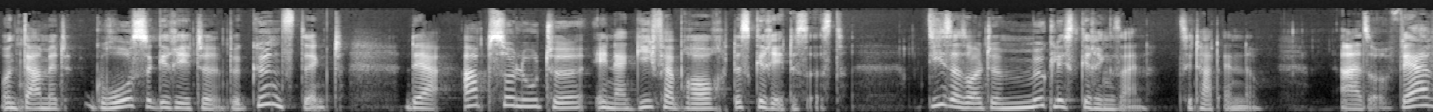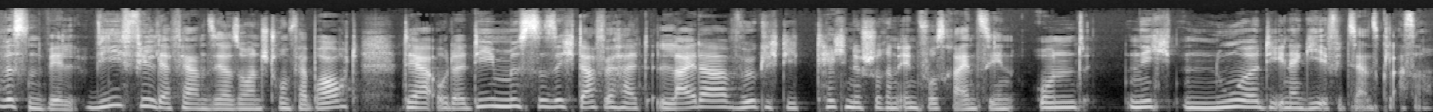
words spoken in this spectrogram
und damit große Geräte begünstigt, der absolute Energieverbrauch des Gerätes ist. Dieser sollte möglichst gering sein. Zitat Ende. Also, wer wissen will, wie viel der Fernseher so an Strom verbraucht, der oder die müsste sich dafür halt leider wirklich die technischeren Infos reinziehen und nicht nur die Energieeffizienzklasse.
